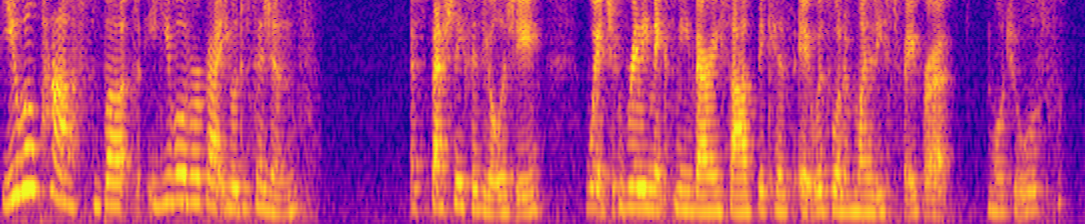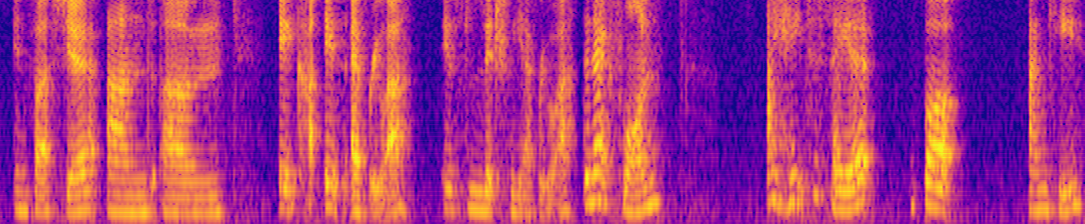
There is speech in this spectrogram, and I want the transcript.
you will pass but you will regret your decisions especially physiology which really makes me very sad because it was one of my least favourite modules in first year, and um, it it's everywhere. It's literally everywhere. The next one, I hate to say it, but Anki,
